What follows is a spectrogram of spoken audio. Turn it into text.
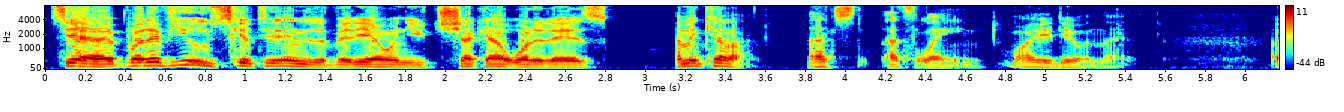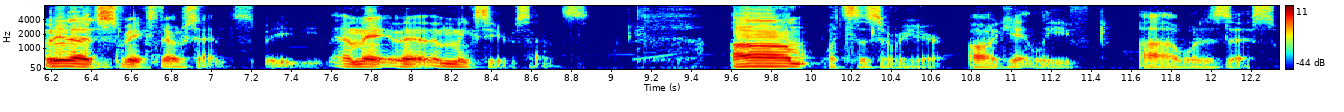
So yeah, but if you skip to the end of the video and you check out what it is, I mean, come on. That's, that's lame. Why are you doing that? I mean, that just makes no sense, baby. That, may, that makes zero sense. Um, what's this over here? Oh, I can't leave. Uh, what is this?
